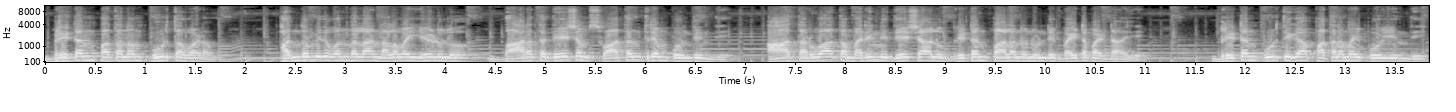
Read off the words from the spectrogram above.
బ్రిటన్ పతనం పూర్తవడం. పంతొమ్మిది వందల నలభై ఏడులో భారతదేశం స్వాతంత్ర్యం పొందింది. ఆ తర్వాత మరిన్ని దేశాలు బ్రిటన్ పాలన నుండి బయటపడ్డాయి. బ్రిటన్ పూర్తిగా పతనమైపోయింది.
